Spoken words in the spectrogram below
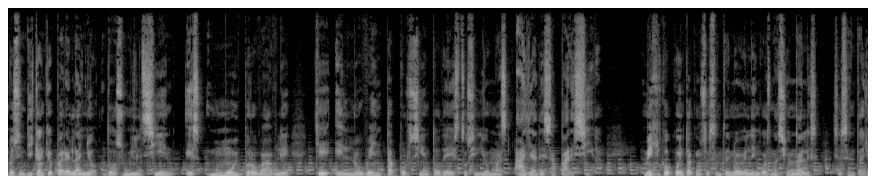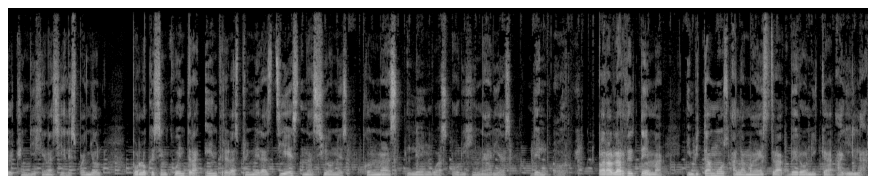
nos indican que para el año 2100 es muy probable que el 90% de estos idiomas haya desaparecido. México cuenta con 69 lenguas nacionales, 68 indígenas y el español, por lo que se encuentra entre las primeras 10 naciones con más lenguas originarias del orbe. Para hablar del tema, invitamos a la maestra Verónica Aguilar,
